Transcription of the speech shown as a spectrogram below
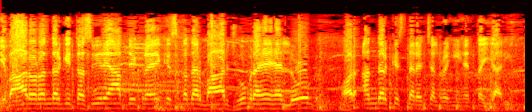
ये बाहर और अंदर की तस्वीरें आप देख रहे हैं, किस कदर बाहर झूम रहे हैं लोग और अंदर किस तरह चल रही हैं तैयारियाँ।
